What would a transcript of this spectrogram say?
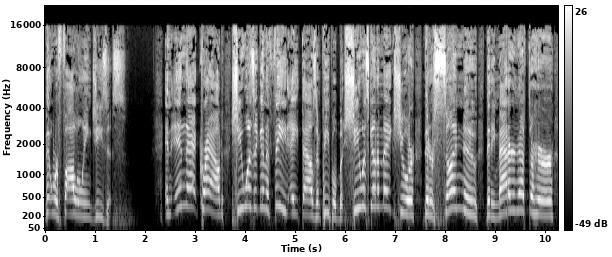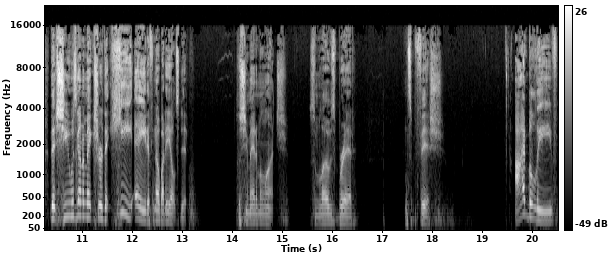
that were following Jesus. And in that crowd, she wasn't going to feed 8,000 people, but she was going to make sure that her son knew that he mattered enough to her that she was going to make sure that he ate if nobody else did. So she made him a lunch some loaves of bread and some fish. I believe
